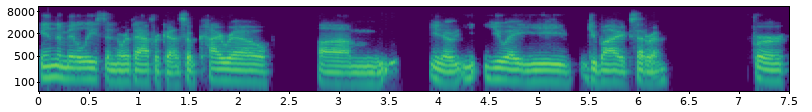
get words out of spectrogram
in the Middle East and North Africa, so Cairo, um, you know, UAE, Dubai, et cetera, for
